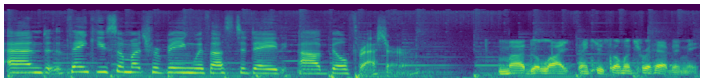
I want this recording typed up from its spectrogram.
And thank you so much for being with us today, uh, Bill Thrasher. My delight. Thank you so much for having me.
